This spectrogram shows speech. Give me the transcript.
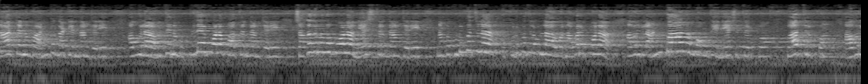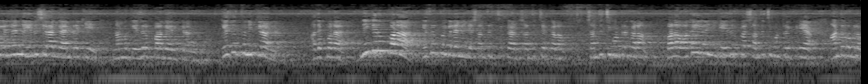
யார்கிட்ட நம்ம அன்பு காட்டியிருந்தாலும் சரி அவங்கள வந்து நம்ம பிள்ளைய போல பார்த்திருந்தாலும் சரி சகோதரனை போல நேசித்திருந்தாலும் சரி நம்ம குடும்பத்துல குடும்பத்துல உள்ள ஒரு நபரை போல அவர்களை அன்பா நம்ம வந்து நேசித்திருப்போம் பார்த்திருப்போம் அவர்கள் என்ன என்ன செய்யறாங்க இன்றைக்கு நமக்கு எதிர்ப்பாக இருக்கிறாங்க. எதிர்த்து நிக்கிறாங்க. அதே போல நீங்களும் பல எதிர்ப்புகளை நீங்க சந்திச்சிருக்க சந்திச்சிருக்கலாம் சந்திச்சு கொண்டிருக்கலாம். பல வகையில நீங்க எதிர்ப்பை சந்திச்சு கொண்டிருக்கிறிய ஆண்டவங்களை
